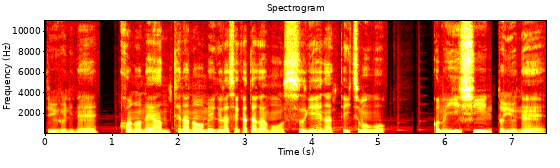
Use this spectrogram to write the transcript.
ていう風にねこのねアンテナの巡らせ方がもうすげえなっていつも思う。この E シーンというね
